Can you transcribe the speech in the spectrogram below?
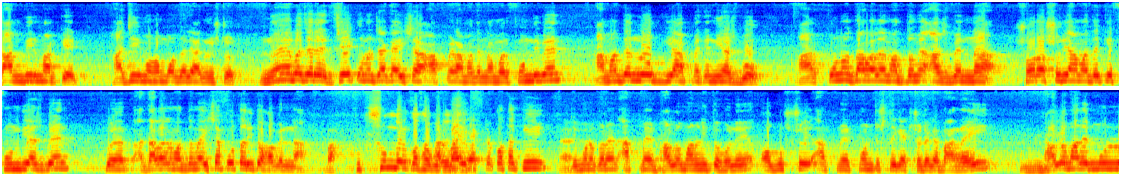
তানবীর মার্কেট। হাজি মোহাম্মদ আলী আগুন স্টোর নয়া বাজারের যে কোনো জায়গায় এসে আপনারা আমাদের নাম্বার ফোন দিবেন আমাদের লোক গিয়ে আপনাকে নিয়ে আসব। আর কোনো দালালের মাধ্যমে আসবেন না। সরাসরি আমাদেরকে ফোন দিয়ে আসবেন দালালের মাধ্যমে এসে প্রতারিত হবেন না। বাহ খুব সুন্দর কথা আর ভাই একটা কথা কি? হ্যাঁ। যে মনে করেন আপনার ভালো মাল নিতে হলে অবশ্যই আপনার পঞ্চাশ থেকে একশো টাকা বাড়াই। ভালো মালের মূল্য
